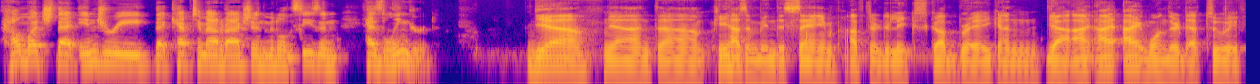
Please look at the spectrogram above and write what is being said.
how much that injury that kept him out of action in the middle of the season has lingered. Yeah, yeah, and um, he hasn't been the same after the Leagues Cup break, and yeah, I I, I wondered that too if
